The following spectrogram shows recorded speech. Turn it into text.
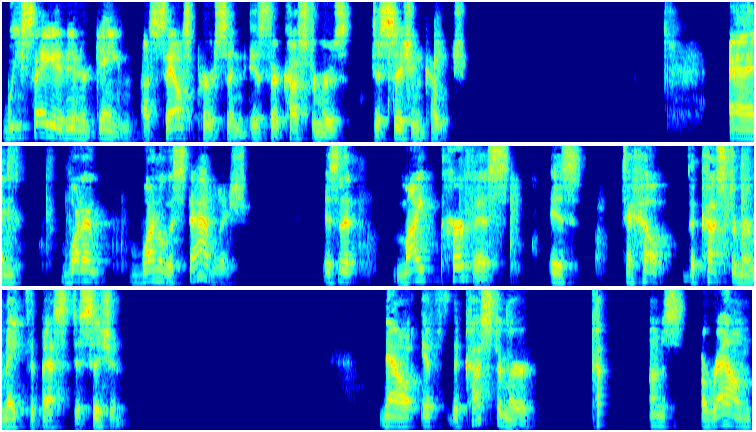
we say at Inner Game, a salesperson is their customer's decision coach. And what I want to establish is that my purpose is to help the customer make the best decision. Now, if the customer comes around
